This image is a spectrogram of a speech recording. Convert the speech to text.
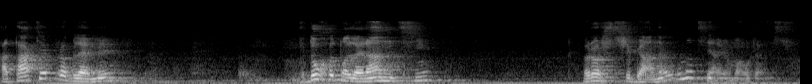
A takie problemy w duchu tolerancji rozstrzygane umacniają małżeństwo.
